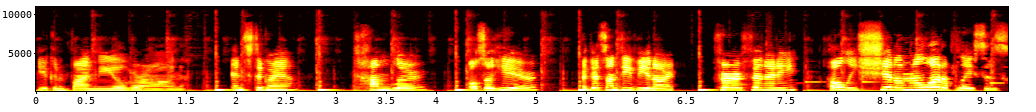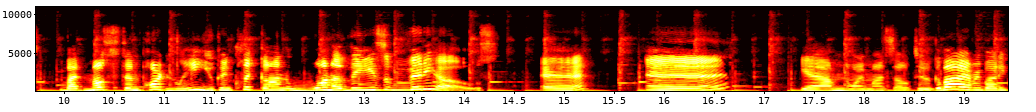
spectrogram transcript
You can find me over on Instagram, Tumblr, also here, I guess on DeviantArt, Fur Affinity. Holy shit, I'm in a lot of places. But most importantly, you can click on one of these videos. Eh? Eh? Yeah, I'm annoying myself too. Goodbye, everybody.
